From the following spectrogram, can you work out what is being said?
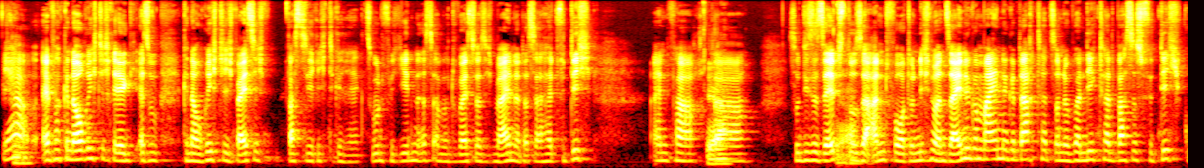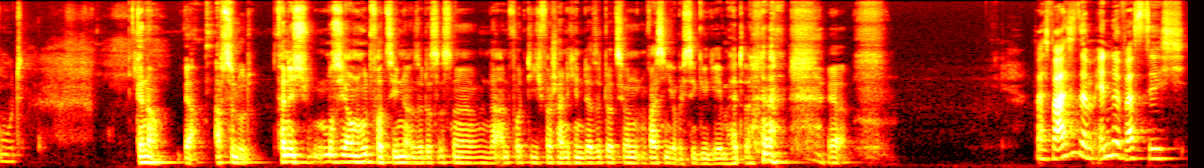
ja, ja, einfach genau richtig reagiert. Also genau richtig, weiß ich, was die richtige Reaktion für jeden ist, aber du weißt, was ich meine, dass er halt für dich einfach ja. da so diese selbstlose. Antwort und nicht nur an seine Gemeinde gedacht hat, sondern überlegt hat, was ist für dich gut. Genau, ja, absolut. Fände ich, muss ich auch einen Hut vorziehen. Also, das ist eine, eine Antwort, die ich wahrscheinlich in der Situation, weiß nicht, ob ich sie gegeben hätte. ja. Was war es jetzt am Ende, was dich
